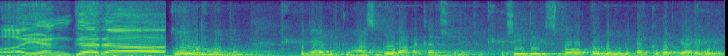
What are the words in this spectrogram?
ഭയങ്കര. കൂടി വന്ന് ഇപ്പൊ ഞാൻ ക്ലാസ് ഡോർ അടക്കാൻ ശ്രമിച്ചു. പക്ഷെ ഇത് സ്റ്റോപ്പ് ഉള്ളതുകൊണ്ട് പക്കെ പക്കെ അറിയുള്ളൂ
